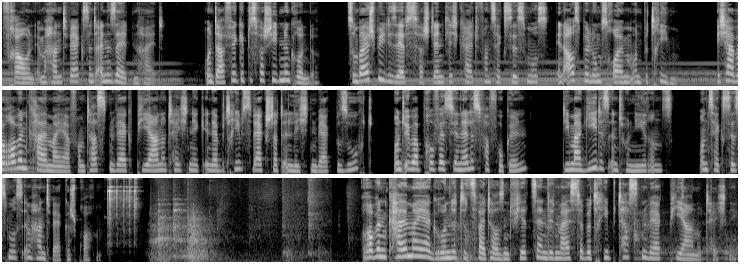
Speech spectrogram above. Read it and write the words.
Frauen im Handwerk sind eine Seltenheit. Und dafür gibt es verschiedene Gründe. Zum Beispiel die Selbstverständlichkeit von Sexismus in Ausbildungsräumen und Betrieben. Ich habe Robin Karlmeier vom Tastenwerk Pianotechnik in der Betriebswerkstatt in Lichtenberg besucht und über professionelles Verfuckeln, die Magie des Intonierens und Sexismus im Handwerk gesprochen. Robin Kallmeier gründete 2014 den Meisterbetrieb Tastenwerk Pianotechnik.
